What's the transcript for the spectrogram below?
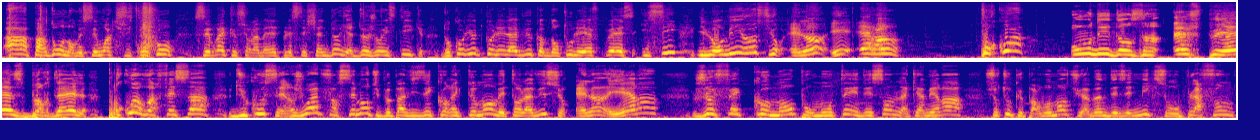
Ah pardon, non mais c'est moi qui suis trop con. C'est vrai que sur la manette PlayStation 2, il y a deux joysticks. Donc au lieu de coller la vue comme dans tous les FPS ici, ils l'ont mis eux sur L1 et R1 Pourquoi? On est dans un FPS, bordel. Pourquoi avoir fait ça? Du coup, c'est injouable, forcément, tu peux pas viser correctement en mettant la vue sur L1 et R1 Je fais comment pour monter et descendre la caméra? Surtout que par moment, tu as même des ennemis qui sont au plafond.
